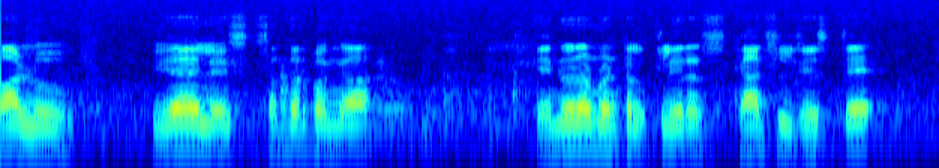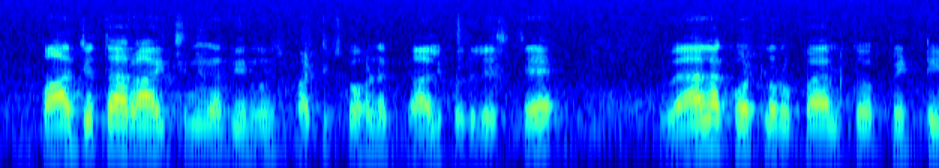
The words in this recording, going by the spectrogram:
వాళ్ళు పిఐఎల్ఎస్ సందర్భంగా ఎన్విరాన్మెంటల్ క్లియరెన్స్ క్యాన్సిల్ చేస్తే బాధ్యత రాహిత్యంగా దీని గురించి పట్టించుకోకుండా గాలికి వదిలేస్తే వేల కోట్ల రూపాయలతో పెట్టి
